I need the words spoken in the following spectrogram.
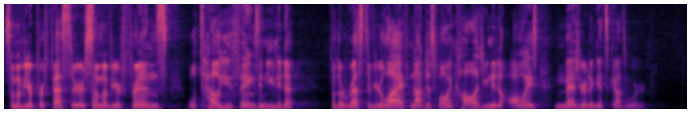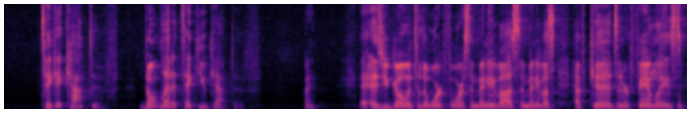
Some of your professors, some of your friends will tell you things, and you need to, for the rest of your life, not just while in college, you need to always measure it against God's word. Take it captive. Don't let it take you captive. As you go into the workforce, and many of us, and many of us have kids and our families,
